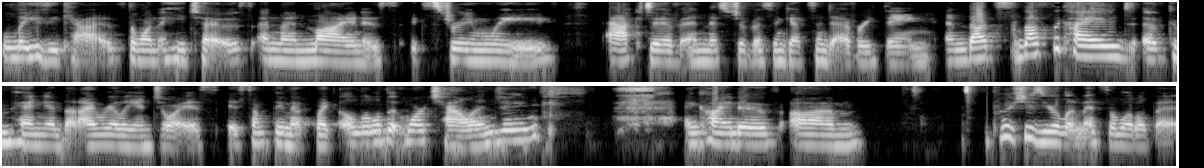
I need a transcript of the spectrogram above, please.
lazy cat, is the one that he chose. And then mine is extremely active and mischievous and gets into everything. And that's that's the kind of companion that I really enjoy is is something that's like a little bit more challenging and kind of um, pushes your limits a little bit.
